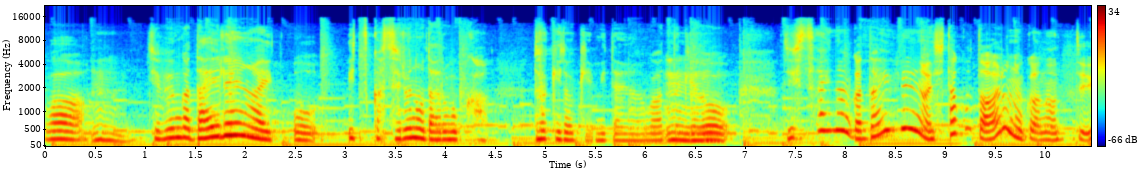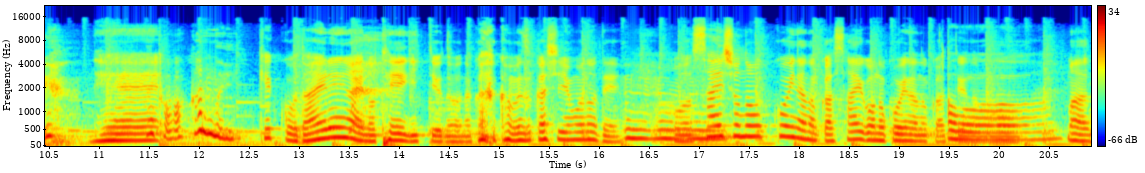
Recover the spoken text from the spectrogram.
はうん、自分が大恋愛をいつかするのだろうかドキドキみたいなのがあったけど、実際なんか大恋愛したことあるのかなっていう、なんねかわかんない、え結構大恋愛の定義っていうのはなかなか難しいもので、こう最初の恋なのか最後の恋なのかっていうのもあまあ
